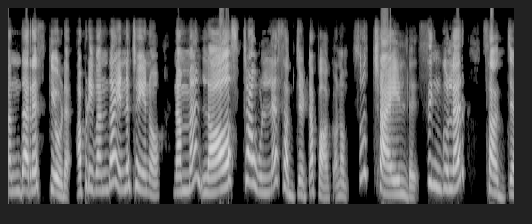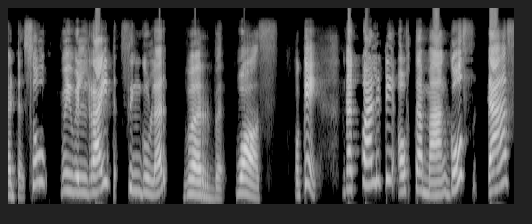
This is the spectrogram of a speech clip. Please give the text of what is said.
வந்தா ரெஸ்கியூடு அப்படி வந்தா என்ன செய்யணும்? நம்ம லாஸ்டா உள்ள சப்ஜெக்டை பார்க்கணும். So child singular subject so we will write singular verb was okay the quality of the mangoes dash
